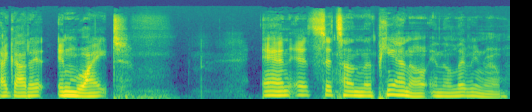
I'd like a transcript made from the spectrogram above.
I got it in white, and it sits on the piano in the living room.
